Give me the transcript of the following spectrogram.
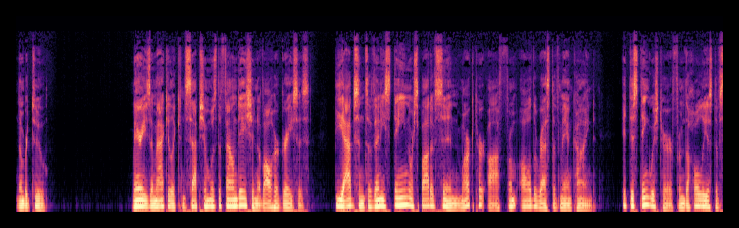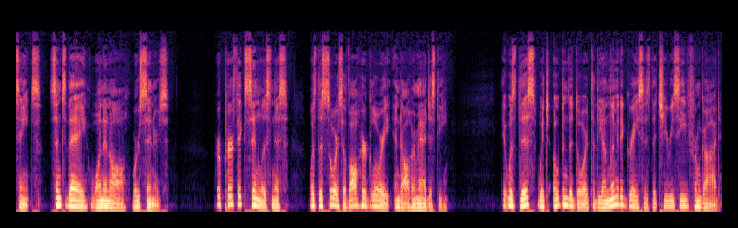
Number two, Mary's Immaculate Conception was the foundation of all her graces. The absence of any stain or spot of sin marked her off from all the rest of mankind. It distinguished her from the holiest of saints, since they, one and all, were sinners. Her perfect sinlessness was the source of all her glory and all her majesty. It was this which opened the door to the unlimited graces that she received from God.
